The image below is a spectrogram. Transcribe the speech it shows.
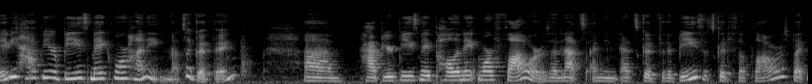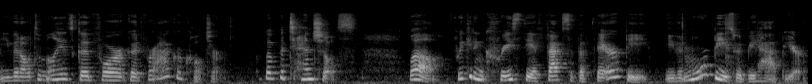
maybe happier bees make more honey. That's a good thing. Um, happier bees may pollinate more flowers, and that's I mean that's good for the bees, it's good for the flowers, but even ultimately it's good for good for agriculture. But potentials. Well, if we could increase the effects of the therapy, even more bees would be happier.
